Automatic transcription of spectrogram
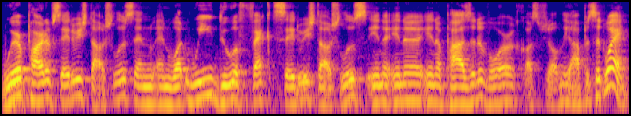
we're part of Seder Ishtalshlus, and, and what we do affects Seder Ishtalshlus in a, in, a, in a positive or the opposite way.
